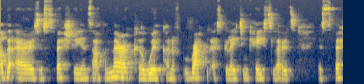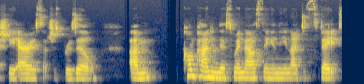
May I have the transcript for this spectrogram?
other areas, especially in South America, with kind of rapid escalating caseloads, especially areas such as Brazil. Um, compounding this, we're now seeing in the United States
